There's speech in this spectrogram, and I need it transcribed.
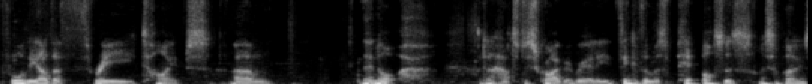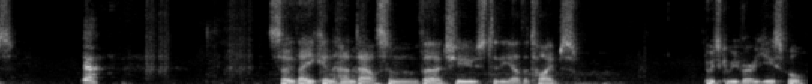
for the other three types. Um, they're not. I don't know how to describe it really. Think of them as pit bosses, I suppose. Yeah. So they can hand out some virtues to the other types, which can be very useful.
